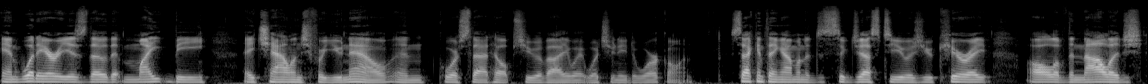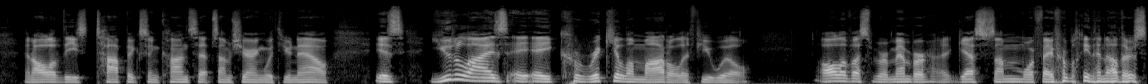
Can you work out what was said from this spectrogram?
and what areas, though, that might be a challenge for you now. And of course, that helps you evaluate what you need to work on. Second thing I'm going to suggest to you as you curate all of the knowledge and all of these topics and concepts I'm sharing with you now is utilize a, a curriculum model, if you will all of us remember, I guess some more favorably than others,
